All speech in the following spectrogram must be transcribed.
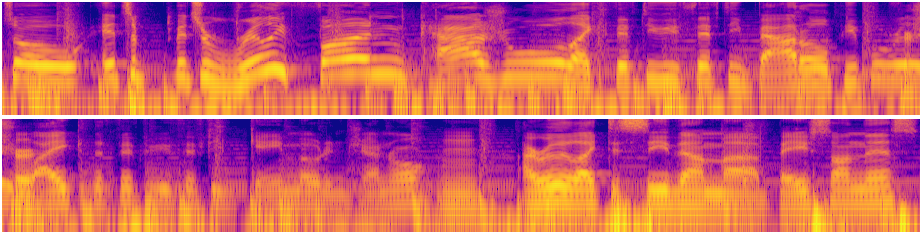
So it's a it's a really fun, casual, like 50v50 battle. People really sure. like the 50v50 game mode in general. I really like to see them uh, based on this.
